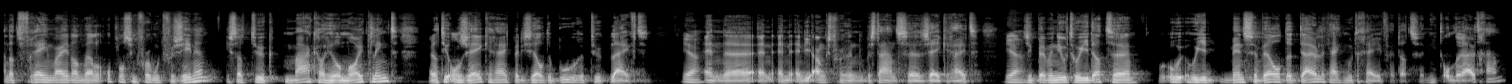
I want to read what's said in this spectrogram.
aan dat frame waar je dan wel een oplossing voor moet verzinnen, is dat natuurlijk macro heel mooi klinkt, maar dat die onzekerheid bij diezelfde boeren natuurlijk blijft. Ja. En, uh, en, en, en die angst voor hun bestaanszekerheid. Ja. Dus ik ben benieuwd hoe je, dat, uh, hoe, hoe je mensen wel de duidelijkheid moet geven dat ze niet onderuit gaan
